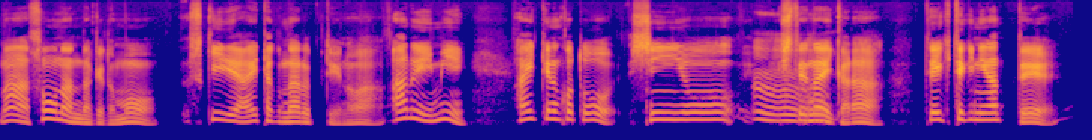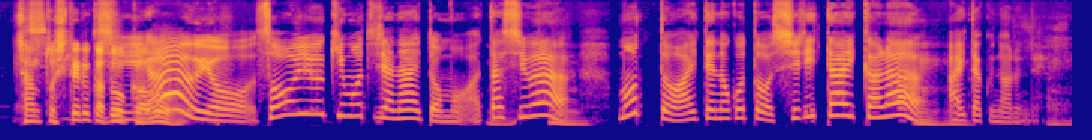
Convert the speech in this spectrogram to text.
まあそうなんだけども好きで会いたくなるっていうのはある意味相手のことを信用うんうんうん。してないから、定期的に会ってちゃんとしてるかどうかを違うよ。そういう気持ちじゃないと思う。私は、うん。もっと相手のことを知りたいからうんうん。会いたくなるんだよ、うん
